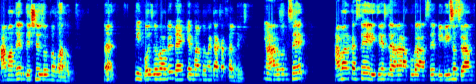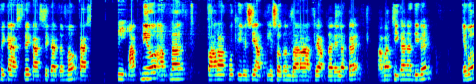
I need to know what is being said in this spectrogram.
আমাদের দেশের জন্য ভালো। হ্যাঁ? বৈধভাবে ব্যাংকের মাধ্যমে টাকা ছাড়বে আর হচ্ছে আমার কাছে এই যে যারা আপুরা আছে বিভিন্ন গ্রাম থেকে আসছে কাজ শেখার জন্য কাজ আপনিও আপনার পাড়া প্রতিবেশী আত্মীয় স্বজন যারা আছে আপনার এলাকায় আমার ঠিকানা দিবেন এবং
